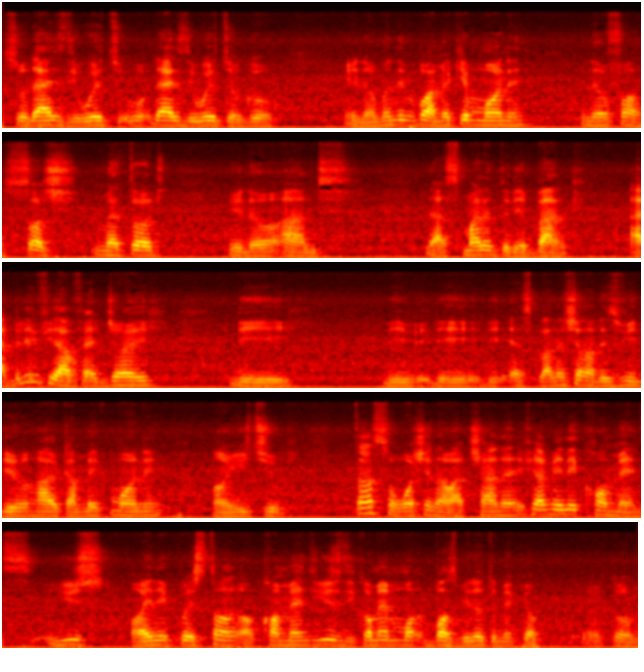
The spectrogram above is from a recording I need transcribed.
so that is the way to that is the way to go. You know many people are making money you know from such method you know and they are smiling to the bank. I believe you have enjoyed the the, the, the explanation of this video how you can make money on youtube. Thanks for watching our channel. If you have any comments use or any question or comment use the comment box below to make your to,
